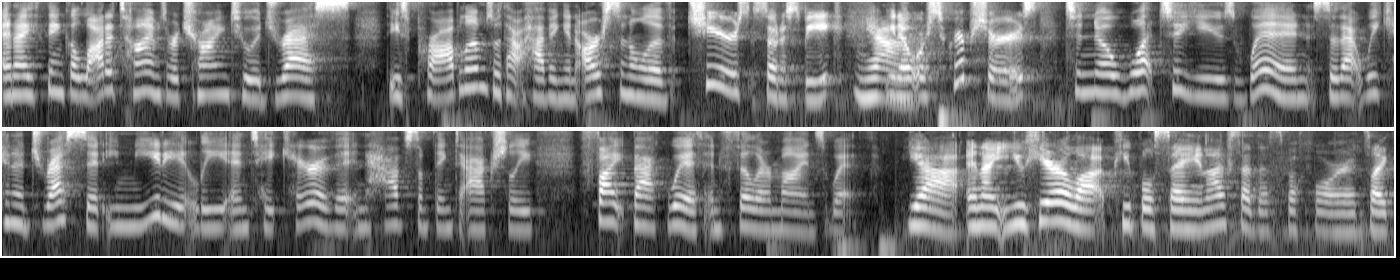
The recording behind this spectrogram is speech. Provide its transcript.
And I think a lot of times we're trying to address these problems without having an arsenal of cheers, so to speak, yeah. you know, or scriptures to know what to use when so that we can address it immediately and take care of it and have something to actually fight back with and fill our minds with. Yeah, and I you hear a lot people say, and I've said this before. It's like,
